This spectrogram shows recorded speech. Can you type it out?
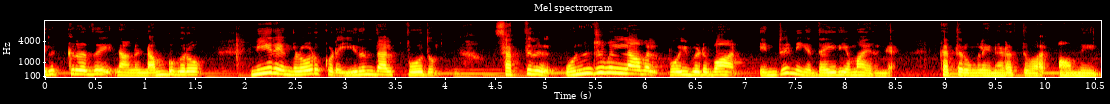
இருக்கிறது நாங்கள் நம்புகிறோம். நீர் எங்களோடு கூட இருந்தால் போதும். சத்துரு ஒன்றுமில்லாமல் போய்விடுவான் என்று நீங்கள் தைரியமா இருங்க. கத்தர் உங்களை நடத்துவார். ஆமீன்.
